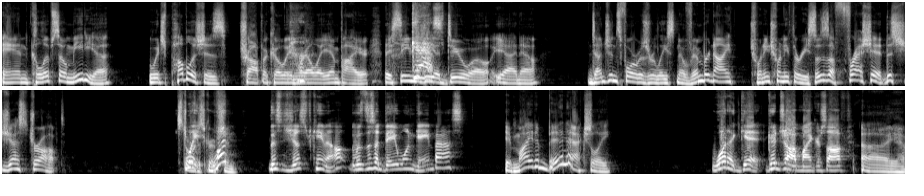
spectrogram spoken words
And Calypso Media, which publishes Tropico and Railway Empire. They seem to be a duo. Yeah, I know. Dungeons 4 was released November 9th, 2023. So this is a fresh hit. This just dropped. Store Wait, description. what? This just came out. Was this a day one Game Pass? It might have been actually. What a get! Good job, Microsoft. Uh, yeah.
